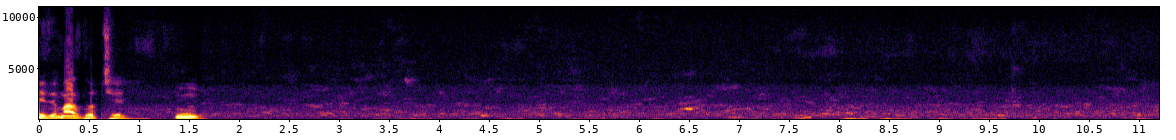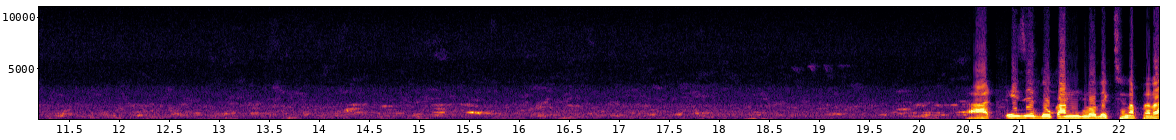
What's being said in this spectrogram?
এই যে মাছ ধরছে। হুম। আর এই যে দোকানগুলো দেখছেন আপনারা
